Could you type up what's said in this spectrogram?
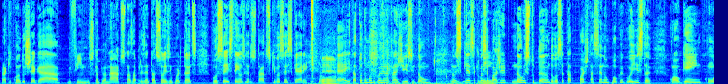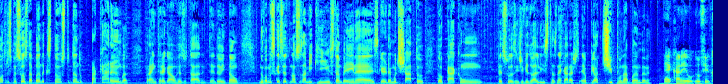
para que quando chegar, enfim, nos campeonatos, nas apresentações importantes, vocês tenham os resultados que vocês querem. É, é e tá todo mundo correndo atrás disso. Então, não esqueça que você Bem... pode, não estudando, você tá, pode estar tá sendo um pouco egoísta com alguém, com outras pessoas da banda que estão estudando pra caramba para entregar o resultado, entendeu? Então, não vamos esquecer dos nossos amiguinhos também, né, esquerda? É muito chato tocar com pessoas individualistas, né, cara? É o pior tipo na banda, né? É, cara, eu, eu, fico,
